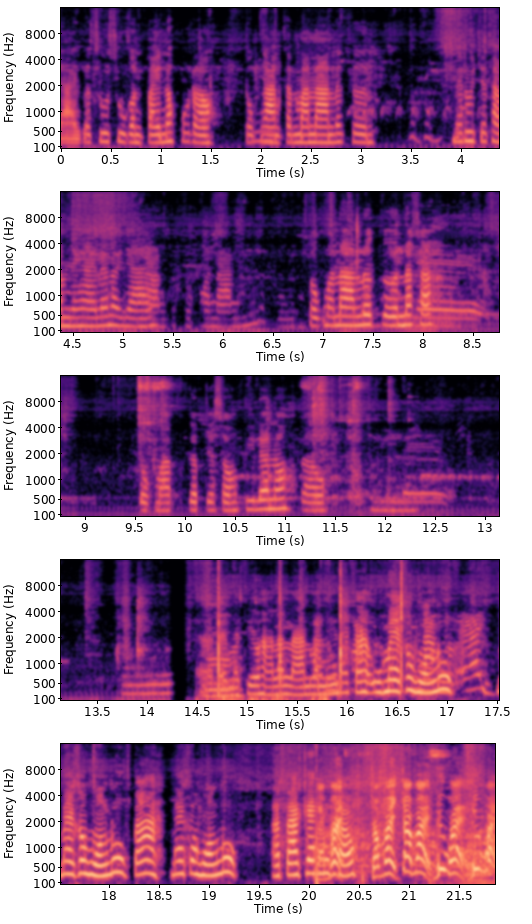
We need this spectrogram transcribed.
ยายก็สู้ๆกันไปเนาะพวกเราตกงานกันมานานเหลือเกิน ไม่รู้จะทำยังไงแล้วเนาะยาย งานก็ตกมานานนี่ตกมานานเหลือเกินนะคะ ตกมาเกือบจะสองปีแล้วเนาะเราอ่า ได้มาเที่ยวหาหลานๆวันนี้นะคะอู้แม่ก็ห่วงลูก แม่ก็ห่วงลูกตาแม่ก็ห่วงลูกอาตาแกล้งจับลูกไว้เขาจับไว้จับไว้ดึงไว้ดึงไว้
